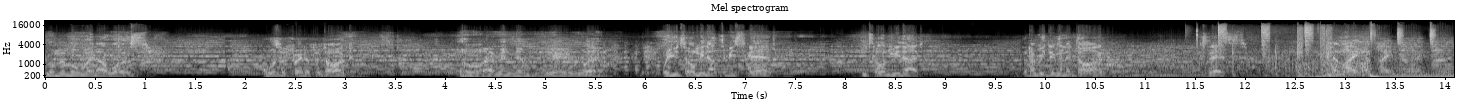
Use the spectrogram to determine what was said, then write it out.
Remember when I was. I was afraid of the dark? Oh, I remember very well. Well, you told me not to be scared. You told me that. That everything in the dark exists. In the light, light, light.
